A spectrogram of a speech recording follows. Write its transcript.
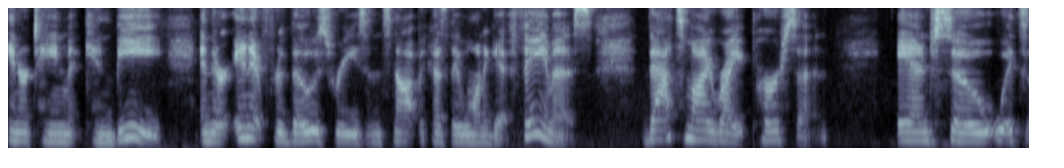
entertainment can be and they're in it for those reasons not because they want to get famous that's my right person and so it's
